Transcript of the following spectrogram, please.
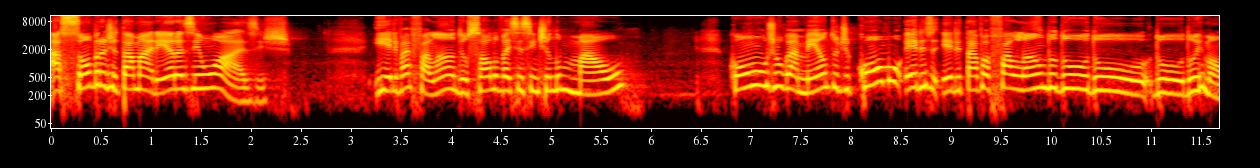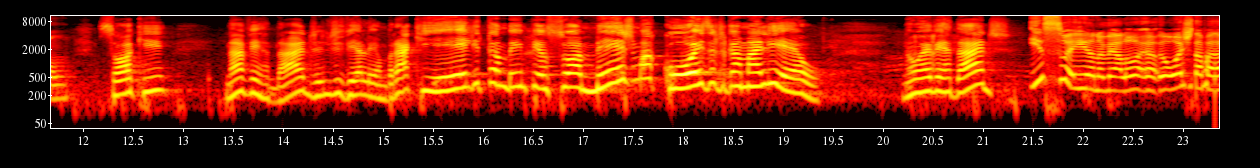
à sombra de tamareiras e um oásis. E ele vai falando e o Saulo vai se sentindo mal com o julgamento de como ele estava falando do, do, do, do irmão. Só que, na verdade, ele devia lembrar que ele também pensou a mesma coisa de Gamaliel. Não é verdade? Isso aí, Ana Bela, eu hoje estava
